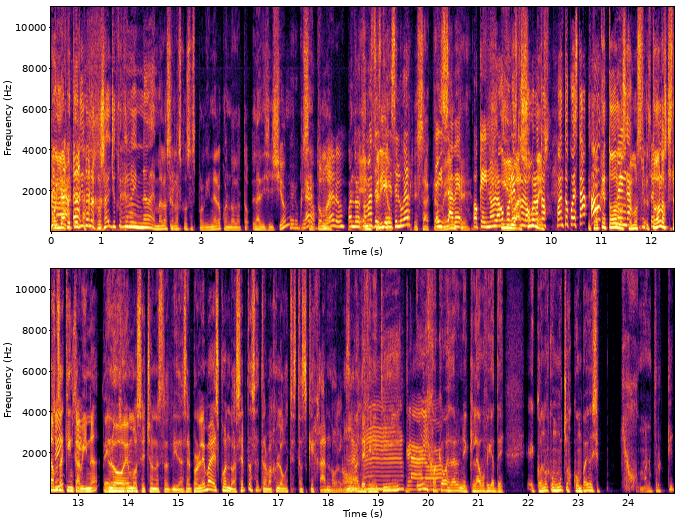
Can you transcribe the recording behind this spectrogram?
Oye, pero te digo una cosa, yo creo que no hay nada de malo hacer las cosas por dinero cuando la, to- la decisión Pero claro, se toma. claro. Cuando lo tomas desde ese lugar. Exactamente. Y dices, a ver, ok, no lo hago Y por lo esto, no lo hago por otro. ¿Cuánto cuesta? Creo Ah, que todos los que hemos, todos los que estamos Sí, aquí en sí. cabina lo hemos hecho en nuestras vidas. El problema es cuando aceptas el trabajo y luego te estás quejando, ¿no? No, definitivo. Mm, claro. Hijo, acabas de dar en el clavo, fíjate. Eh, conozco muchos compañeros y dicen, hijo, mano, ¿por qué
